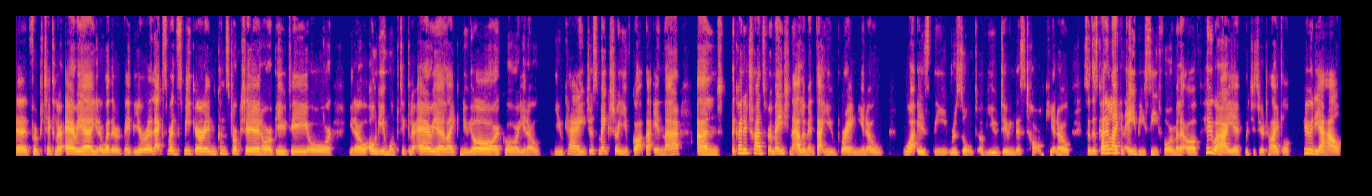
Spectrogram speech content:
uh, for a particular area, you know, whether maybe you're an expert speaker in construction or beauty or, you know, only in one particular area like New York or, you know, UK, just make sure you've got that in there. And the kind of transformation element that you bring, you know, what is the result of you doing this talk, you mm-hmm. know? So there's kind of like an ABC formula of who are you, which is your title, who do you help,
